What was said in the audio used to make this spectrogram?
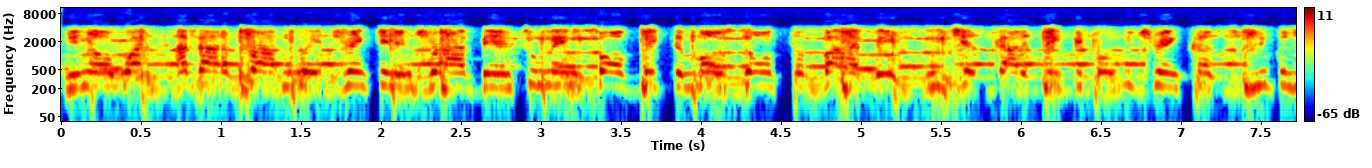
You know what? I got a problem with drinking and driving. Too many fall victim, most don't survive it. We just gotta think before we drink, cause you can.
